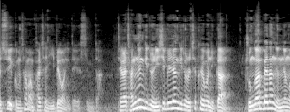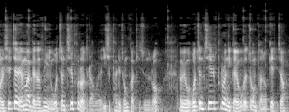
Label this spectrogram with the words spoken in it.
수익금은 48,200원이 되겠습니다. 제가 작년 기준, 21년 기준으로 체크해 보니까 중간 배당 영향으로 실제로 연말 배당 수익률 5.7%더라고요. 28일 종가 기준으로. 그럼 5.7%니까 이거보다 조금 더 높겠죠.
